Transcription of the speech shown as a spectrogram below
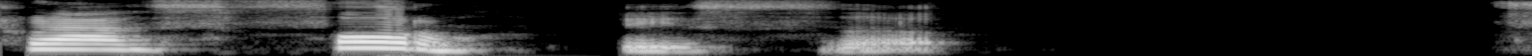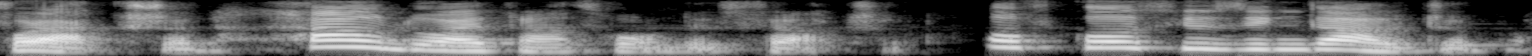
transform this uh, fraction. How do I transform this fraction? Of course, using algebra.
